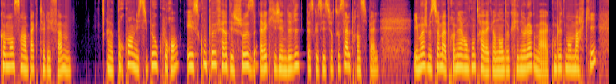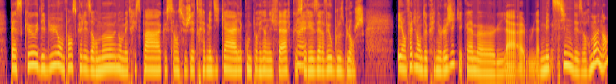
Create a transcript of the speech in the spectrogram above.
comment ça impacte les femmes euh, pourquoi on est si peu au courant et est-ce qu'on peut faire des choses avec l'hygiène de vie? Parce que c'est surtout ça le principal. Et moi, je me souviens, ma première rencontre avec un endocrinologue m'a complètement marquée parce que au début, on pense que les hormones, on maîtrise pas, que c'est un sujet très médical, qu'on ne peut rien y faire, que c'est réservé aux blouses blanches. Et en fait, l'endocrinologie, qui est quand même euh, la, la, médecine des hormones, hein,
